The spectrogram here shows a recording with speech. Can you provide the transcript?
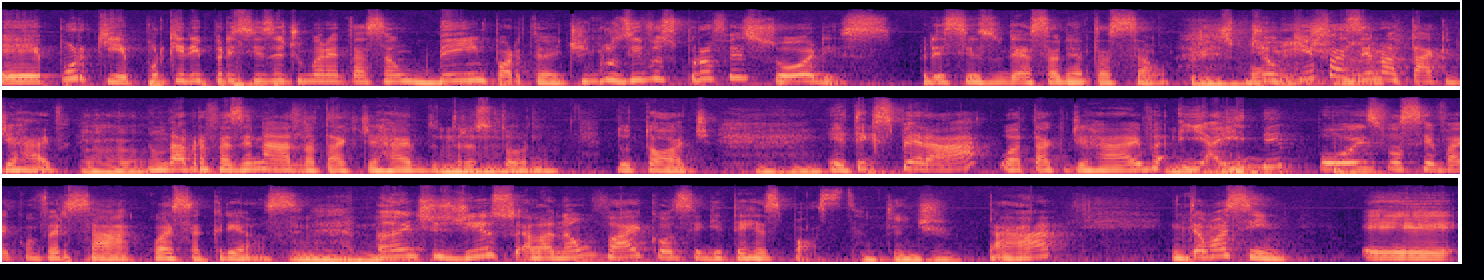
Eh, por quê? Porque ele precisa de uma orientação bem importante. Inclusive, os professores precisam dessa orientação. De o Principalmente, que fazer né? no ataque de raiva. Aham. Não dá para fazer nada no ataque de raiva do Uhum. transtorno, do TOD. Uhum. Ele tem que esperar o ataque de raiva e aí depois você vai conversar com essa criança. Uhum. Antes disso, ela não vai conseguir ter resposta, Entendi. tá? Então, assim, é,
